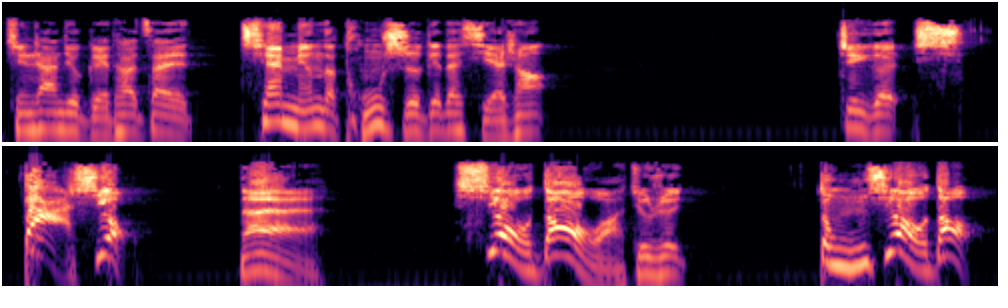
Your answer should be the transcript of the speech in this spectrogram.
金山就给他在签名的同时给他写上这个大孝，哎，孝道啊，就是懂孝道。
